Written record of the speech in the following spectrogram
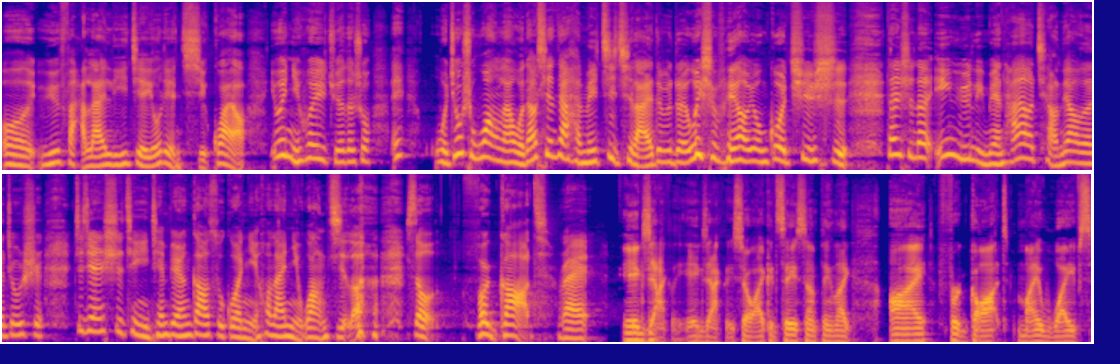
呃语法来理解有点奇怪哦，因为你会觉得说，哎，我就是忘了，我到现在还没记起来，对不对？为什么要用过去式？但是呢，英语里面它要强调的就是这件事情以前别人告诉过你，后来你忘记了，so forgot, right? Exactly, exactly. So I could say something like, I forgot my wife's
